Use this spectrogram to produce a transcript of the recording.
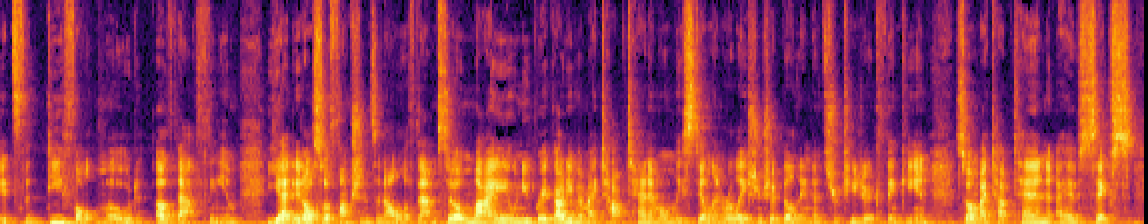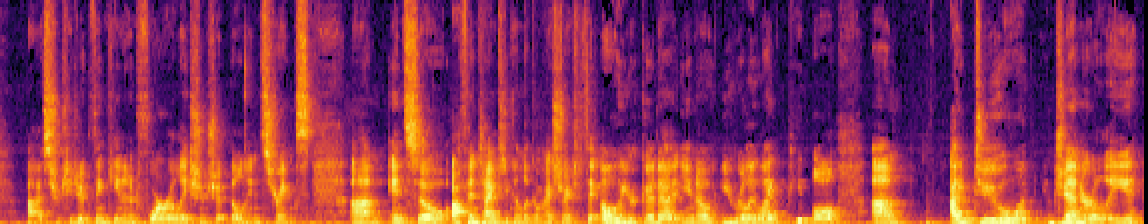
it's the default mode of that theme yet it also functions in all of them. So my when you break out even my top 10 i'm only still in relationship building and strategic thinking. So in my top 10 i have six uh, strategic thinking and four relationship building strengths. Um, and so oftentimes you can look at my strengths and say oh you're good at you know you really like people. Um, i do generally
